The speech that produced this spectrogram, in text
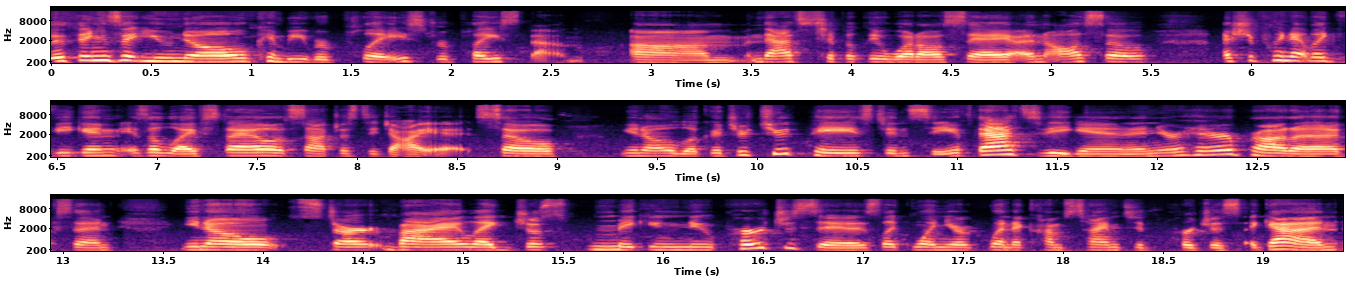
the things that you know can be replaced, replace them. Um, and that's typically what I'll say. And also, I should point out like vegan is a lifestyle, it's not just a diet. So, you know, look at your toothpaste and see if that's vegan and your hair products and, you know, start by like just making new purchases. Like when you're when it comes time to purchase again,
